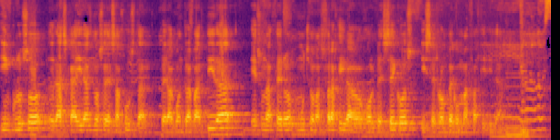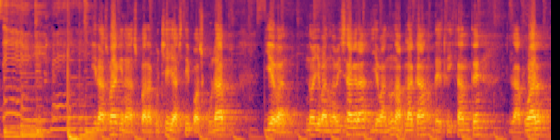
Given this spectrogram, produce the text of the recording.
incluso las caídas no se desajustan, pero a contrapartida es un acero mucho más frágil a los golpes secos y se rompe con más facilidad. Y las máquinas para cuchillas tipo Asculap llevan, no llevan una bisagra, llevan una placa deslizante, la cual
